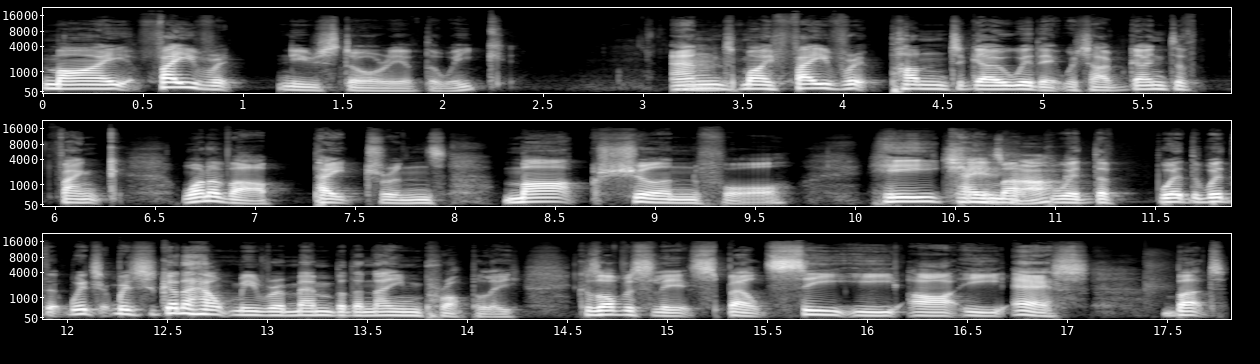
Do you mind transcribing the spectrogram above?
my favourite news story of the week and mm. my favourite pun to go with it, which I'm going to thank one of our patrons, Mark Shun, for. He came up Mark. with the with with the, which which is going to help me remember the name properly because obviously it's spelt C E R E S, but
